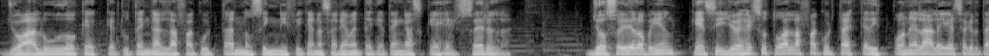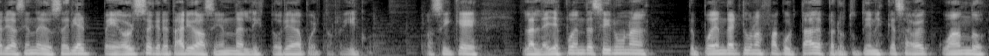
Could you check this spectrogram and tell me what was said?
Yo aludo que que tú tengas la facultad no significa necesariamente que tengas que ejercerla. Yo soy de la opinión que si yo ejerzo todas las facultades que dispone la ley del secretario de Hacienda, yo sería el peor secretario de Hacienda en la historia de Puerto Rico. Así que las leyes pueden decir una, te pueden darte unas facultades, pero tú tienes que saber cuándo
